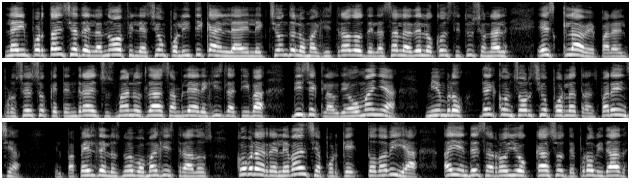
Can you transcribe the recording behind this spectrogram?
La importancia de la no afiliación política en la elección de los magistrados de la Sala de lo Constitucional es clave para el proceso que tendrá en sus manos la Asamblea Legislativa, dice Claudia Omaña, miembro del Consorcio por la Transparencia. El papel de los nuevos magistrados cobra relevancia porque todavía hay en desarrollo casos de probidad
